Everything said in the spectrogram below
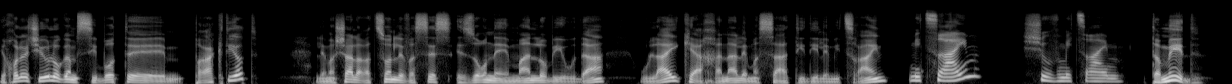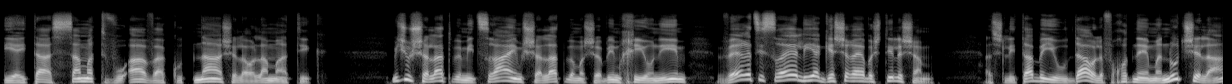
יכול להיות שיהיו לו גם סיבות אה, פרקטיות? למשל, הרצון לבסס אזור נאמן לו ביהודה, אולי כהכנה למסע עתידי למצרים? מצרים? שוב מצרים. תמיד היא הייתה הסם התבואה והכותנה של העולם העתיק. מישהו שלט במצרים, שלט במשאבים חיוניים, וארץ ישראל היא הגשר היבשתי לשם. אז שליטה ביהודה, או לפחות נאמנות שלה,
